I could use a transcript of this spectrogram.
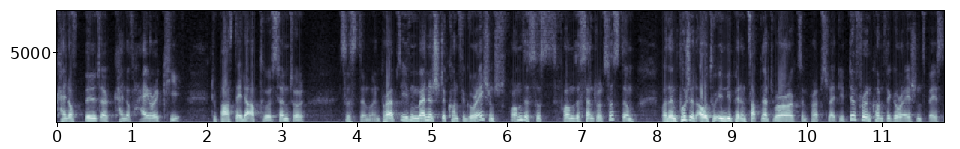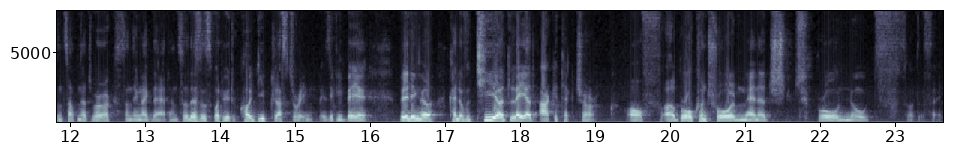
kind of build a kind of hierarchy to pass data up to a central system and perhaps even manage the configurations from the, from the central system, but then push it out to independent subnetworks and perhaps slightly different configurations based on subnetworks, something like that. And so this is what we call deep clustering, basically building a kind of a tiered, layered architecture of uh, Bro control managed Bro nodes, so to say.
